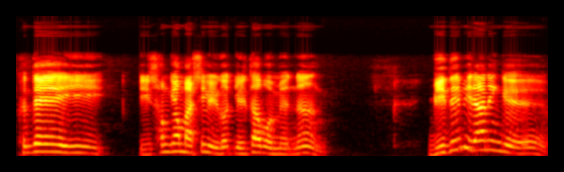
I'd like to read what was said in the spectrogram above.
근데 이 이 성경 말씀 읽, 읽다 보면은 믿음이라는 게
